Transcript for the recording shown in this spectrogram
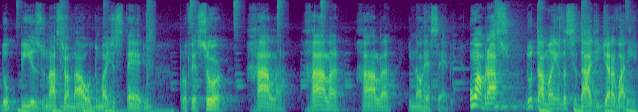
do piso nacional do magistério. Professor, rala, rala, rala e não recebe. Um abraço do tamanho da cidade de Araguari.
